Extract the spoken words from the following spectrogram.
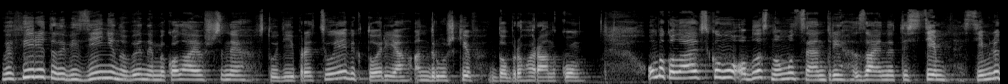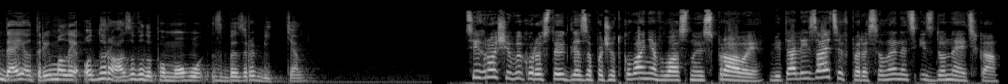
В ефірі телевізійні новини Миколаївщини. В студії працює Вікторія Андрушків. Доброго ранку. У Миколаївському обласному центрі зайнятості сім людей отримали одноразову допомогу з безробіття. Ці гроші використають для започаткування власної справи. Віталій Зайцев переселенець із Донецька.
